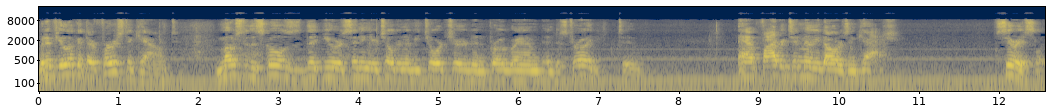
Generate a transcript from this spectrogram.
But if you look at their first account, most of the schools that you are sending your children to be tortured and programmed and destroyed to have five or ten million dollars in cash. Seriously.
